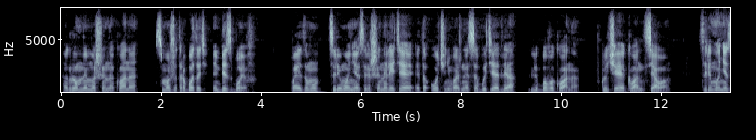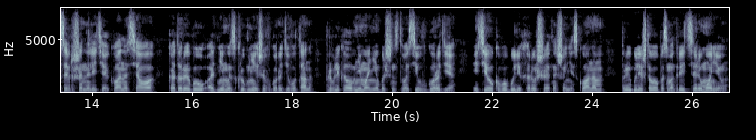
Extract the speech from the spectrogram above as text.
огромная машина клана сможет работать без сбоев. Поэтому церемония совершеннолетия – это очень важное событие для любого клана, включая клан Сяо. Церемония совершеннолетия клана Сяо, который был одним из крупнейших в городе Вутан, привлекала внимание большинства сил в городе, и те, у кого были хорошие отношения с кланом, прибыли, чтобы посмотреть церемонию.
